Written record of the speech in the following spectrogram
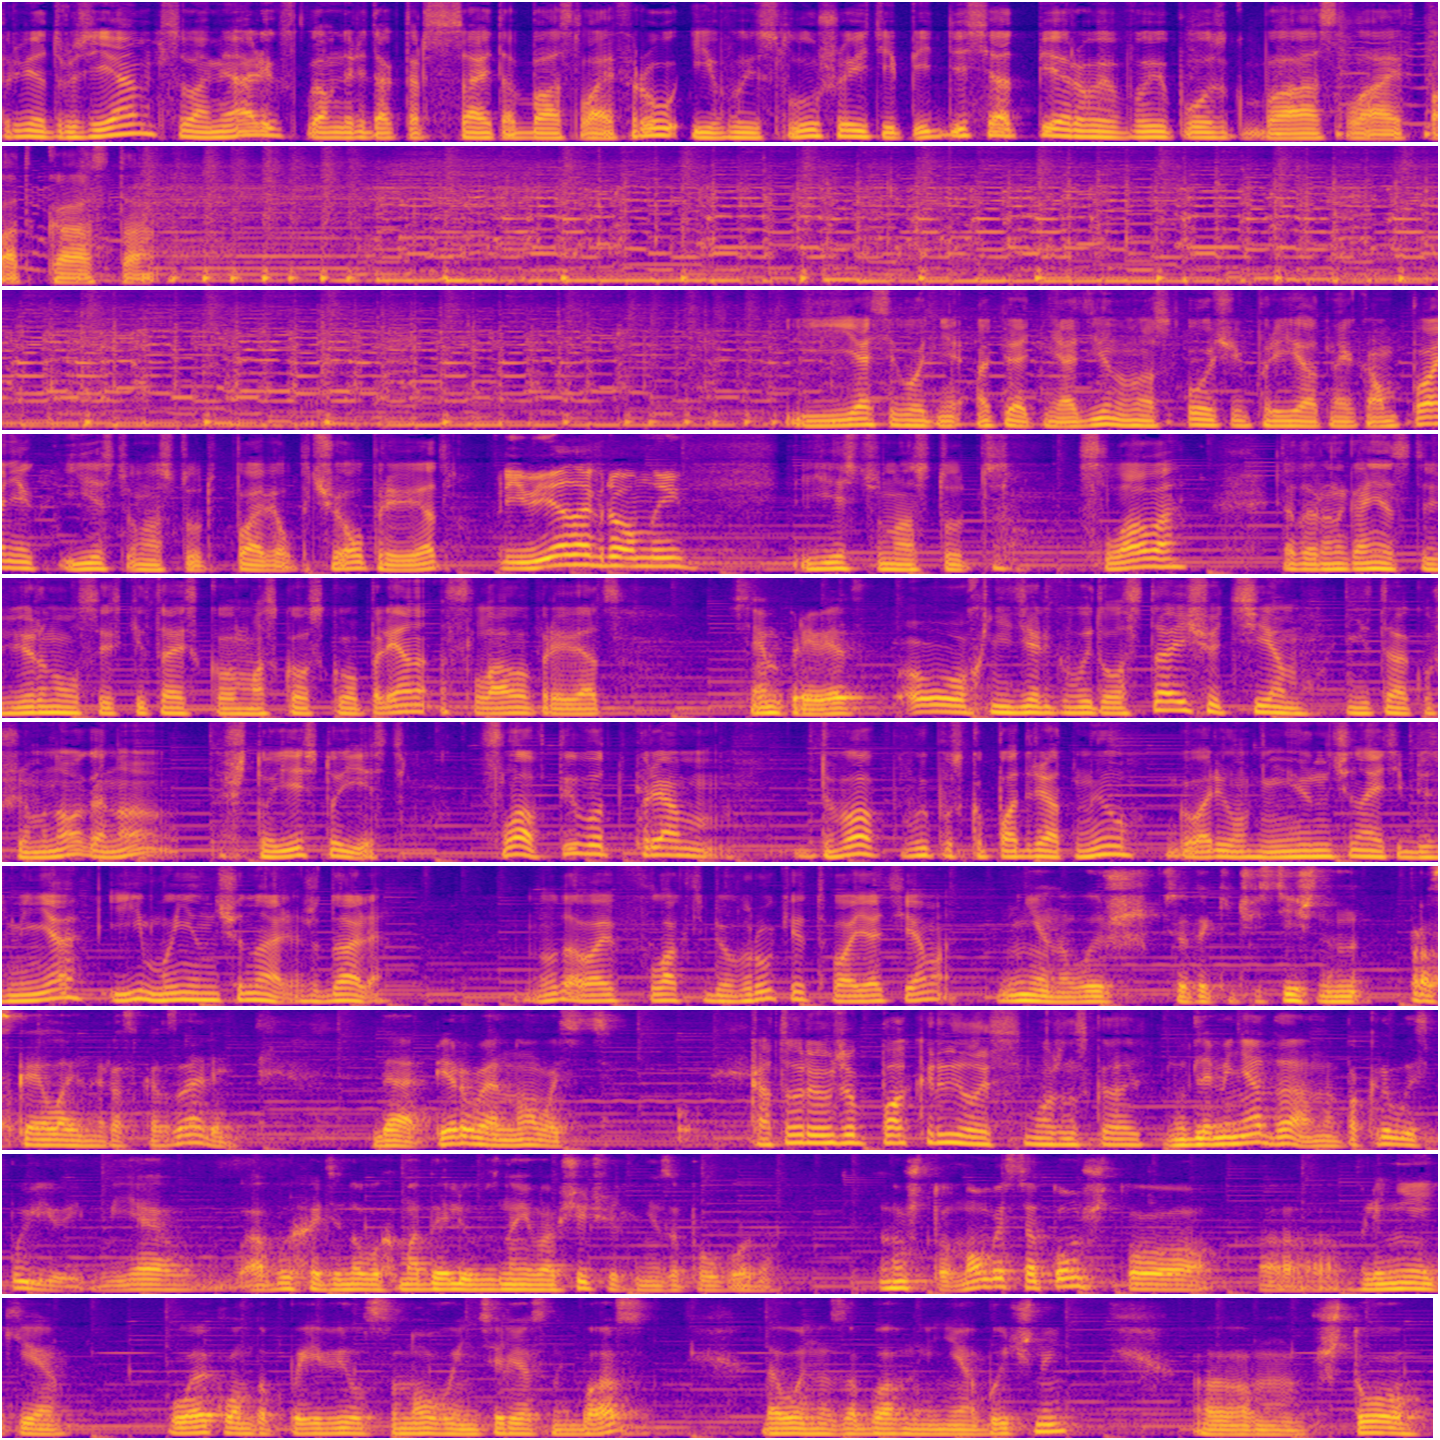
Привет, друзья! С вами Алекс, главный редактор сайта BassLife.ru, и вы слушаете 51 выпуск Bass Life подкаста. Я сегодня опять не один, у нас очень приятная компания. Есть у нас тут Павел Пчел, привет. Привет огромный. Есть у нас тут Слава, который наконец-то вернулся из китайского московского плена. Слава, привет. Всем привет. Ох, неделька выдалась та еще, тем не так уж и много, но что есть, то есть. Слав, ты вот прям два выпуска подряд ныл, говорил, не начинайте без меня, и мы не начинали, ждали. Ну давай, флаг тебе в руки, твоя тема. Не, ну вы же все-таки частично про Skyline рассказали. Да, первая новость. Которая уже покрылась, можно сказать. Ну для меня, да, она покрылась пылью. Я о выходе новых моделей узнаю вообще чуть ли не за полгода. Ну что, новость о том, что э, в линейке у Экленда появился новый интересный бас, довольно забавный и необычный, э, что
